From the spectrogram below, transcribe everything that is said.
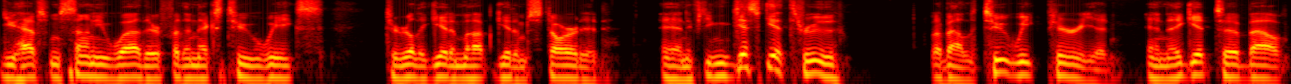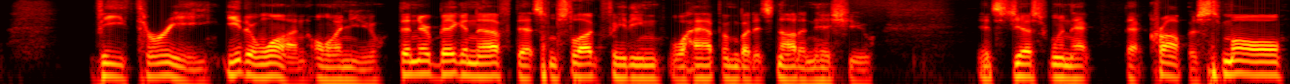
you have some sunny weather for the next two weeks to really get them up, get them started. And if you can just get through about a two week period and they get to about V3, either one on you, then they're big enough that some slug feeding will happen, but it's not an issue. It's just when that, that crop is small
